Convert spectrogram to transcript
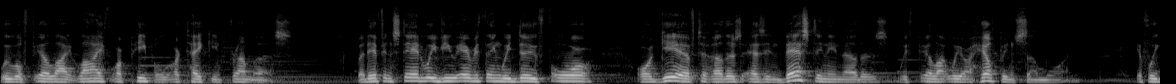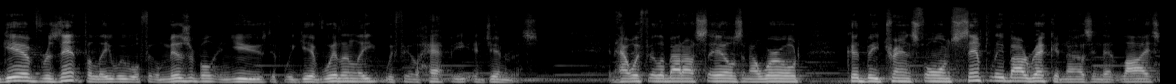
we will feel like life or people are taking from us. But if instead we view everything we do for or give to others as investing in others, we feel like we are helping someone. If we give resentfully, we will feel miserable and used. If we give willingly, we feel happy and generous. And how we feel about ourselves and our world could be transformed simply by recognizing that life,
